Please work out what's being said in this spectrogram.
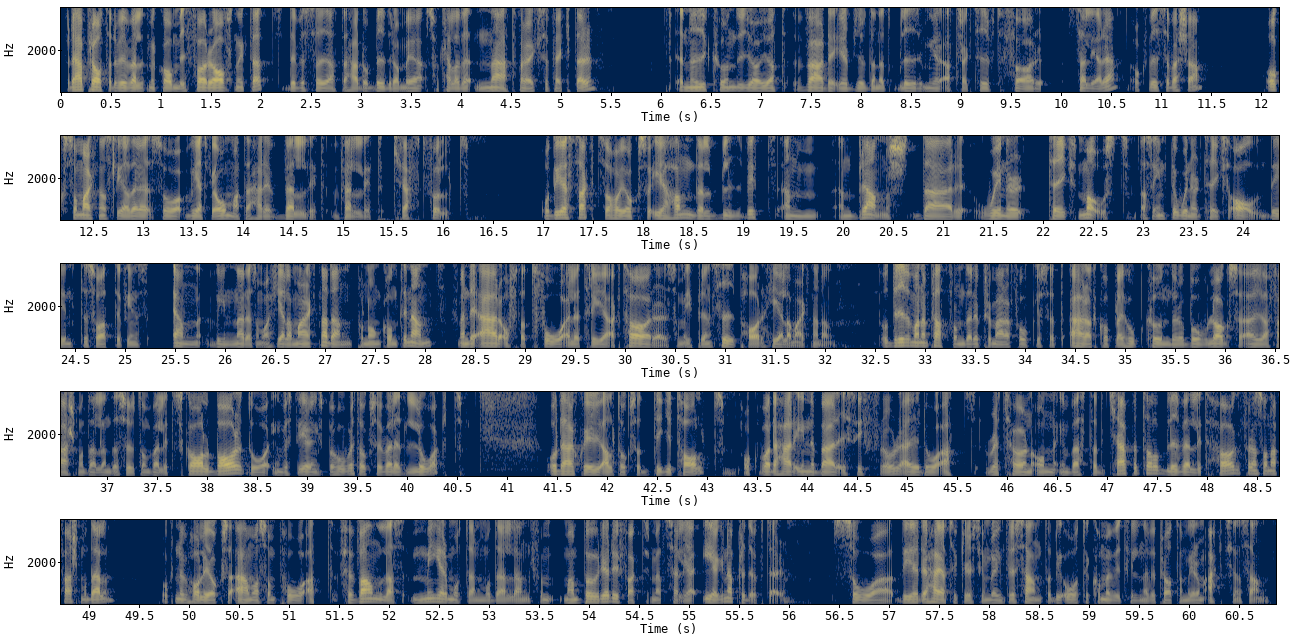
För det här pratade vi väldigt mycket om i förra avsnittet, det vill säga att det här då bidrar med så kallade nätverkseffekter. En ny kund gör ju att värdeerbjudandet blir mer attraktivt för säljare och vice versa. Och som marknadsledare så vet vi om att det här är väldigt, väldigt kraftfullt. Och det sagt så har ju också e-handel blivit en, en bransch där winner takes most. Alltså inte winner takes all. Det är inte så att det finns en vinnare som har hela marknaden på någon kontinent. Men det är ofta två eller tre aktörer som i princip har hela marknaden. Och driver man en plattform där det primära fokuset är att koppla ihop kunder och bolag så är ju affärsmodellen dessutom väldigt skalbar då investeringsbehovet också är väldigt lågt. Och där sker ju allt också digitalt. Och vad det här innebär i siffror är ju då att return on invested capital blir väldigt hög för en sån affärsmodell. Och nu håller ju också Amazon på att förvandlas mer mot den modellen, för man började ju faktiskt med att sälja egna produkter. Så det är det här jag tycker är så himla intressant och det återkommer vi till när vi pratar mer om aktien sen.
